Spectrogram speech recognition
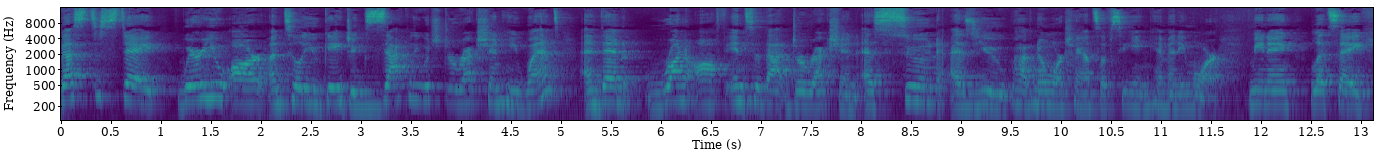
Best to stay where you are until you gauge exactly which direction he went and then run off into that direction as soon as you have no more chance of seeing him anymore. Meaning, let's say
